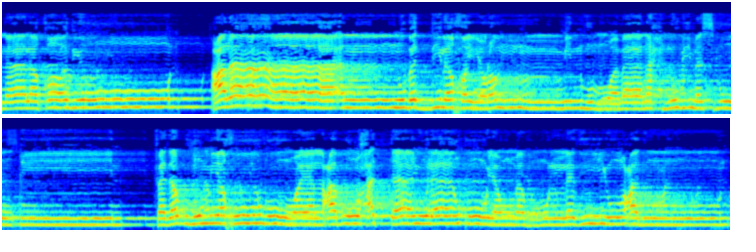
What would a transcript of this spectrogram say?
إنا لقادرون على أن نبدل خيرا منهم وما نحن بمسبوقين. فذرهم يخوضوا ويلعبوا حتى يلاقوا يومهم الذي يوعدون.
